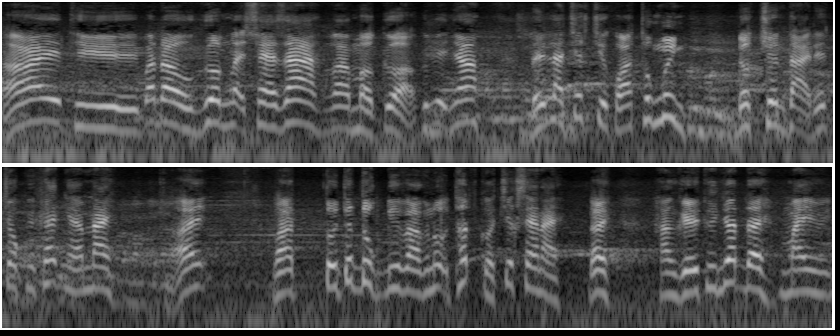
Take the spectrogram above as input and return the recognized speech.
Đấy thì bắt đầu gương lại xòe ra và mở cửa quý vị nhá. Đấy là chiếc chìa khóa thông minh được truyền tải đến cho quý khách ngày hôm nay. Đấy Và tôi tiếp tục đi vào cái nội thất của chiếc xe này. Đây hàng ghế thứ nhất đây May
